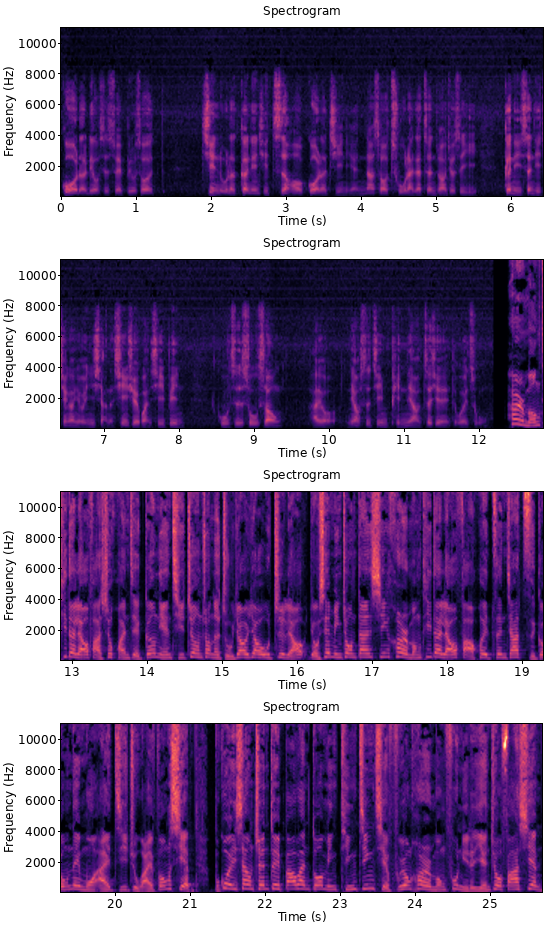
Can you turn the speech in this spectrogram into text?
过了六十岁，比如说进入了更年期之后，过了几年，那时候出来的症状就是以跟你身体健康有影响的心血管疾病。骨质疏松，还有尿失禁、频尿这些为主。荷尔蒙替代疗法是缓解更年期症状的主要药物治疗。有些民众担心荷尔蒙替代疗法会增加子宫内膜癌及乳癌风险。不过，一项针对八万多名停经且服用荷尔蒙妇女的研究发现，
